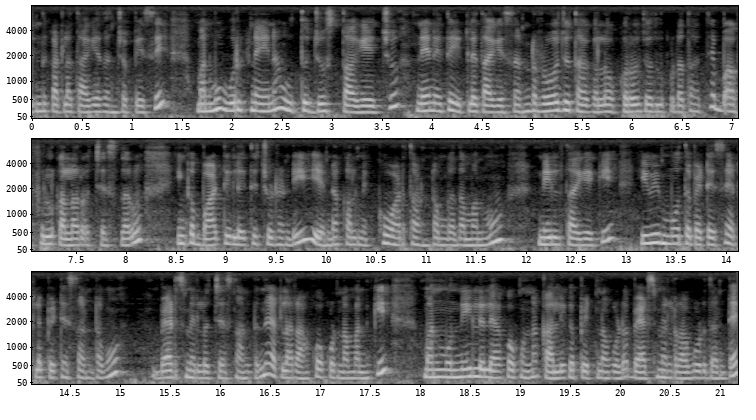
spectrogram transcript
ఎందుకు అట్లా తాగేదని చెప్పేసి మనము ఊరికినైనా ఉత్తు జ్యూస్ తాగేయచ్చు. నేనైతే ఇట్లే తాగేస్తాను. రోజు తాగల ఒక రోజు కూడా తాగితే బాగా ఫుల్ కలర్ వచ్చేస్తారు. ఇంకా బాటిల్ అయితే చూడండి ఎండాకాలం ఎక్కువ వాడుతూ ఉంటాం కదా మనము నీళ్ళు తాగేకి. ఇవి మూత పెట్టేసి ఎట్లా పెట్టేస్తూ ఉంటాము. బ్యాడ్ స్మెల్ వచ్చేస్తూ ఉంటుంది. అట్లా రాకోకుండా మనకి మనము నీళ్ళు లేకోకుండా ఖాళీగా పెట్టినా కూడా బ్యాడ్ స్మెల్ రాకూడదంటే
